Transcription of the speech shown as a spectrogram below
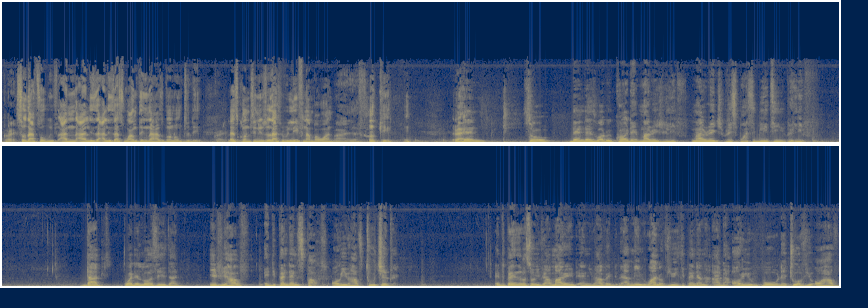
Correct. So that's what we've, and at least, at least that's one thing that has gone on today. Correct. Let's continue. So that's relief number one. yes. Okay. right. Then, so then there's what we call the marriage relief, marriage responsibility relief. That what the law says that if you have a dependent spouse or you have two children, it depends also if you are married and you have a, I mean, one of you is dependent on the other, or you both, the two of you all have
